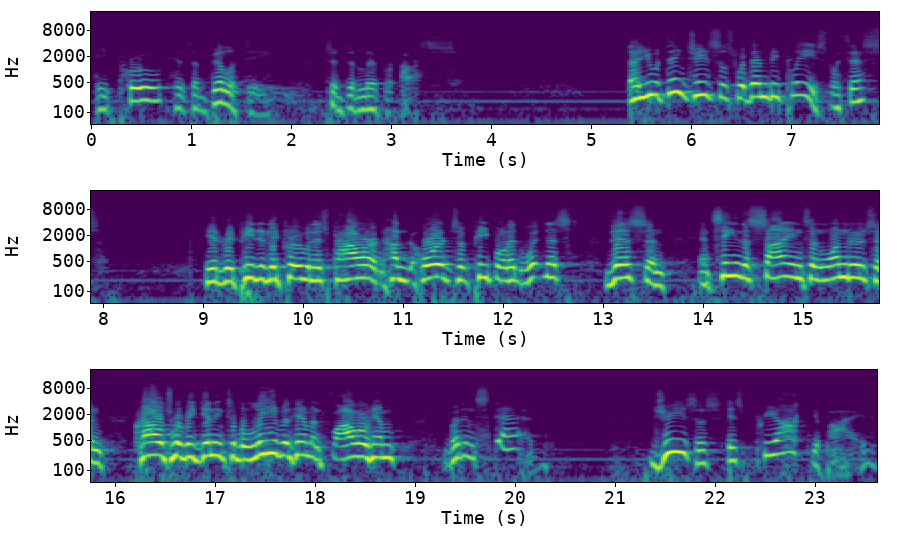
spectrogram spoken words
He proved his ability to deliver us. Now, you would think Jesus would then be pleased with this. He had repeatedly proven his power, and hordes of people had witnessed this and, and seen the signs and wonders, and crowds were beginning to believe in him and follow him. But instead, Jesus is preoccupied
